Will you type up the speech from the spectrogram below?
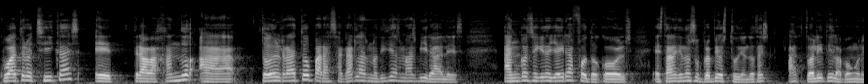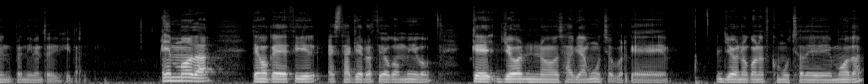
Cuatro chicas eh, trabajando todo el rato para sacar las noticias más virales. Han conseguido ya ir a photocalls. Están haciendo su propio estudio. Entonces, Actuality la pongo en emprendimiento digital. En moda, tengo que decir, está aquí Rocío conmigo, que yo no sabía mucho porque yo no conozco mucho de moda,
